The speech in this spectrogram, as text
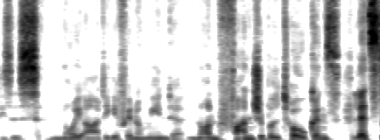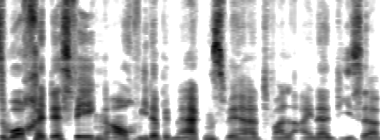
dieses neuartige Phänomen der Non-Fungible Tokens. Letzte Woche deswegen auch wieder bemerkenswert, weil einer dieser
